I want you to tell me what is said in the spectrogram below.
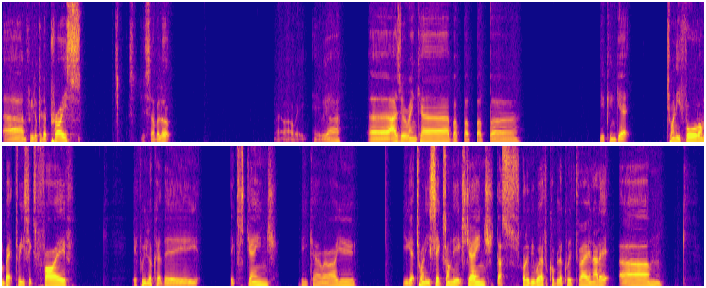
Um, if we look at the price, just have a look. Where are we? Here we are. Uh, Azarenka, ba, ba, ba, ba. you can get 24 on Bet365. If we look at the exchange, Vika, where are you? You get 26 on the exchange. That's got to be worth a couple of quid throwing at it. Um,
